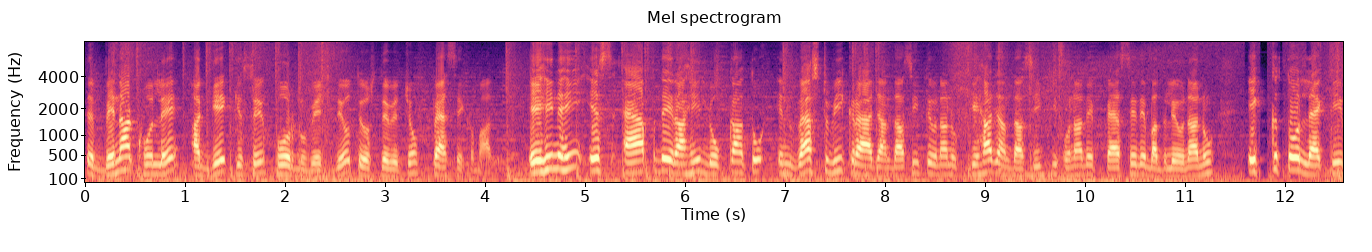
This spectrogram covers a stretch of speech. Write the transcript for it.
ਤੇ ਬਿਨਾਂ ਖੋਲੇ ਅੱਗੇ ਕਿਸੇ ਹੋਰ ਨੂੰ ਵੇਚ ਦਿਓ ਤੇ ਉਸ ਦੇ ਵਿੱਚੋਂ ਪੈਸੇ ਕਮਾ ਲਓ ਇਹੀ ਨਹੀਂ, ਇਸ ਐਪ ਦੇ ਰਾਹੀਂ ਲੋਕਾਂ ਤੋਂ ਇਨਵੈਸਟ ਵੀ ਕਰਾਇਆ ਜਾਂਦਾ ਸੀ ਤੇ ਉਹਨਾਂ ਨੂੰ ਕਿਹਾ ਜਾਂਦਾ ਸੀ ਕਿ ਉਹਨਾਂ ਦੇ ਪੈਸੇ ਦੇ ਬਦਲੇ ਉਹਨਾਂ ਨੂੰ 1 ਤੋਂ ਲੈ ਕੇ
